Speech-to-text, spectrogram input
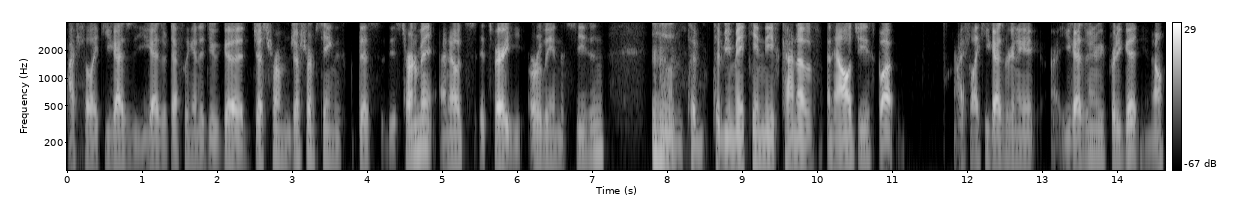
I feel like you guys you guys are definitely going to do good just from just from seeing this this this tournament. I know it's it's very early in the season mm-hmm. um, to to be making these kind of analogies, but I feel like you guys are gonna you guys are gonna be pretty good. You know,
